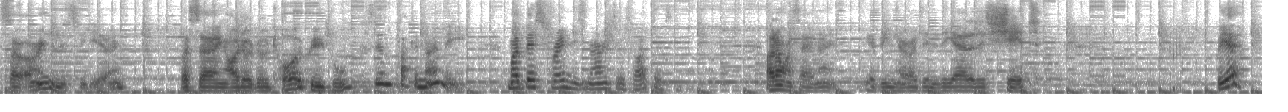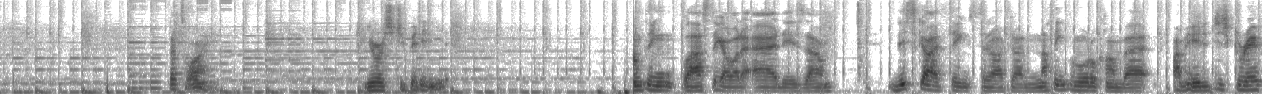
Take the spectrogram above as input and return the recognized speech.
So I in this video by saying I don't know Thai people. He doesn't fucking know me. My best friend is married to a Thai person. I don't want to say her name. Getting her identity out of this shit. But yeah. That's why. You're a stupid idiot. Something last thing I want to add is um this guy thinks that I've done nothing for Mortal Kombat. I'm here to just grift.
